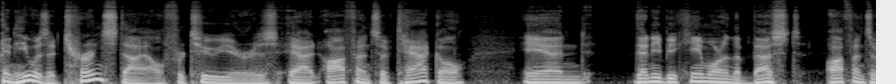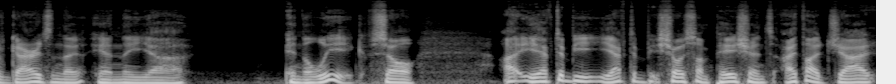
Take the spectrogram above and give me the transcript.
and he was a turnstile for two years at offensive tackle, and then he became one of the best offensive guards in the in the uh, in the league. So. Uh, you have to be. You have to be, show some patience. I thought Josh,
